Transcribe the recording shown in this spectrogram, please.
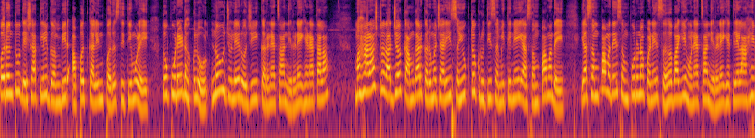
परंतु देशातील गंभीर आपत्कालीन परिस्थितीमुळे तो पुढे ढकलून नऊ जुलै रोजी करण्याचा निर्णय घेण्यात आला. महाराष्ट्र राज्य कामगार कर्मचारी संयुक्त कृती समितीने या संपामध्ये या संपामध्ये संपूर्णपणे सहभागी होण्याचा निर्णय घेतलेला आहे.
